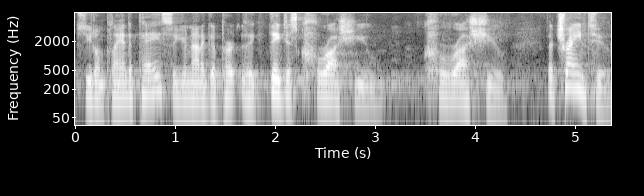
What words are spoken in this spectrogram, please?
so you don't plan to pay? So you're not a good person? They just crush you, crush you. They're trained to.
